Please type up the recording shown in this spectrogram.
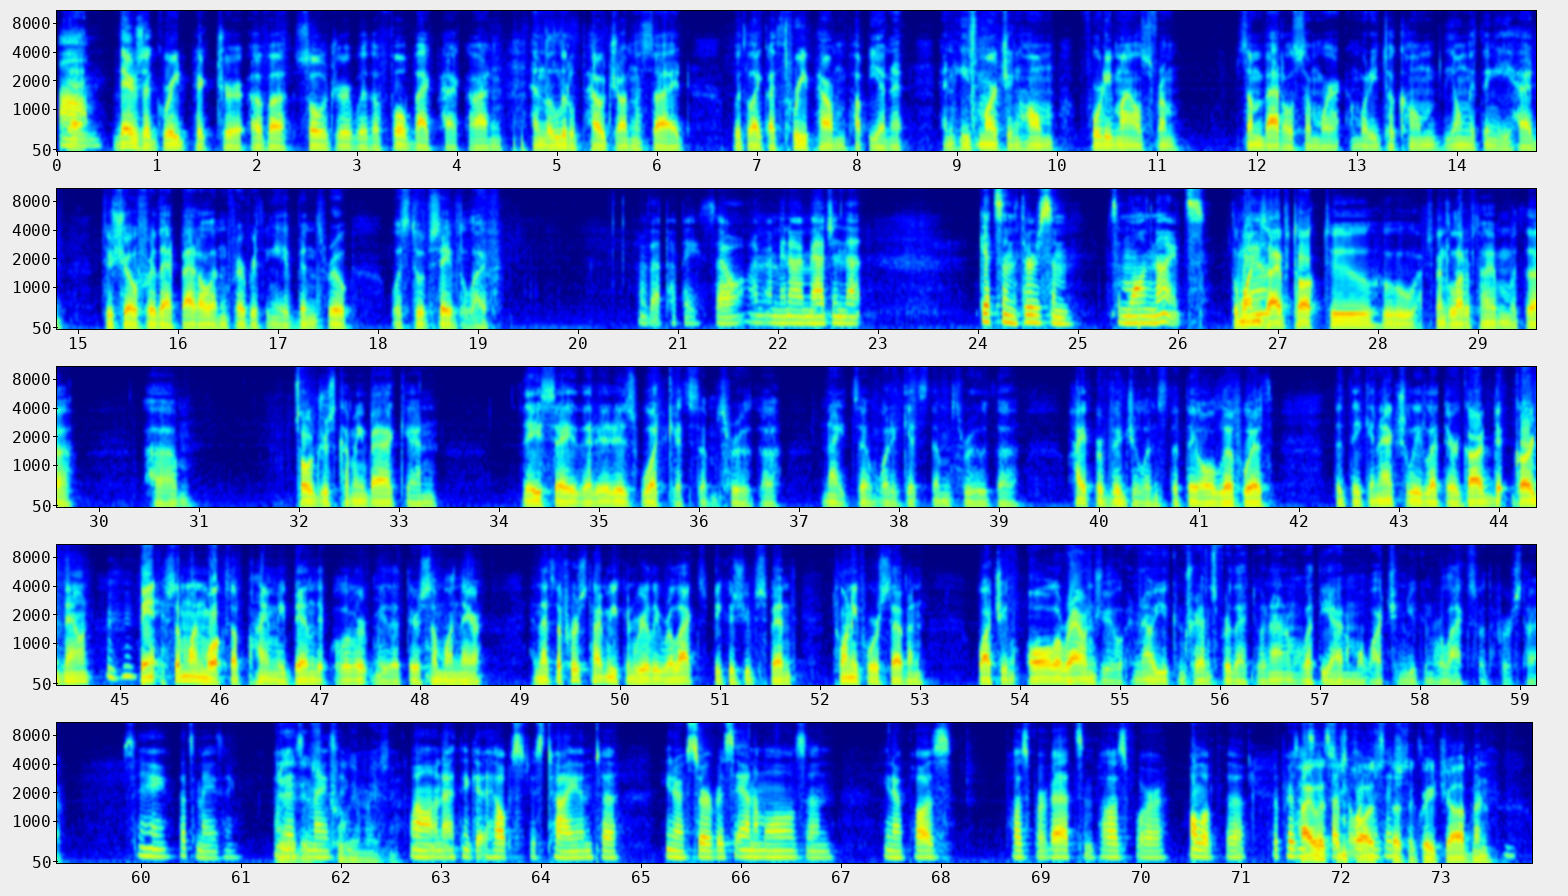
Um, there's a great picture of a soldier with a full backpack on and the little pouch on the side with like a three pound puppy in it. And he's marching home 40 miles from some battle somewhere. And what he took home, the only thing he had to show for that battle and for everything he had been through was to have saved a life. of that puppy. So I, I mean, I imagine that gets them through some some long nights. The ones Yeah. I've talked to who I've spent a lot of time with the um, soldiers coming back, and they say that it is what gets them through the nights and what it gets them through the hypervigilance that they all live with, that they can actually let their guard, guard down. Ban- if someone walks up behind me, Bandit will alert me that there's someone there. And that's the first time you can really relax because you've spent 24 7 watching all around you, and now you can transfer that to an animal, let the animal watch, and you can relax for the first time. See, that's amazing. It That's is amazing. truly amazing. Well, and I think it helps just tie into, you know, service animals and, you know, pause, pause for vets and pause for all of the the prisons Pilots and and Paws does a great job, and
